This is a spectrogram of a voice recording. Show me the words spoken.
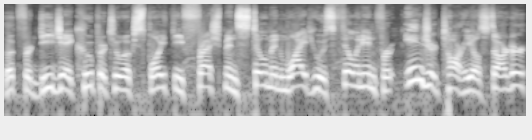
Look for DJ Cooper to exploit the freshman Stillman White, who is filling in for injured Tar Heel starter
